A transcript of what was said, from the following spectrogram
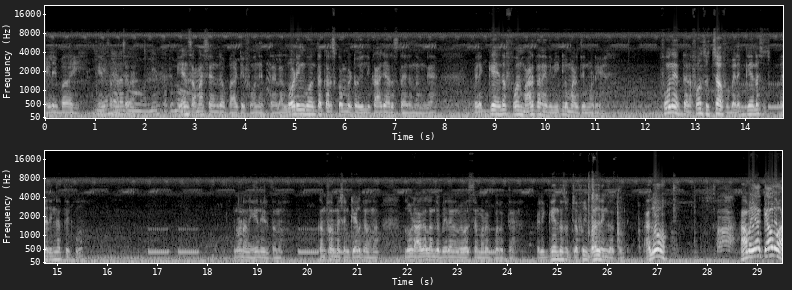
ಹೇಳಿ ಬಾಯ್ ಏನು ಸಮಾಚಾರ? ಏನ್ ಸಮಸ್ಯೆ ಅಂದರೆ ಪಾರ್ಟಿ ಫೋನ್ ಎತ್ತಾ ಇಲ್ಲ. ಲೋಡಿಂಗು ಅಂತ ಕರ್ಸ್ಕೊಂಡ್ಬಿಟ್ಟು ಇಲ್ಲಿ ಕಾಗೆ ಹರಿಸ್ತಾ ಇದೆ ನಮಗೆ. ಬೆಳಗ್ಗೆಯಿಂದ ಫೋನ್ ಮಾಡ್ತಾನೆ ಇದೀವಿ. ಈಗಲೂ ಮಾಡ್ತೀನಿ ನೋಡಿ. ಫೋನೇ ಎತ್ತಲ್ಲ. ಫೋನ್ ಸ್ವಿಚ್ ಆಫ್ ಬೆಳಗ್ಗೆಯಿಂದ ಸ್ವಿಚ್ ರಿಂಗ್ ಆಗ್ತಿತ್ತು ನೋಡೋಣ ಏನು ಹೇಳ್ತಾನೋ. ಕನ್ಫರ್ಮೇಷನ್ ಕೇಳ್ಕೊಳ್ಳೋಣ ಲೋಡ್ ಆಗಲ್ಲ ಅಂದರೆ ಬೇರೆ ಏನೋ ವ್ಯವಸ್ಥೆ ಮಾಡೋಕ್ಕೆ ಬರುತ್ತೆ ಬೆಳಗ್ಗೆಯಿಂದ ಸ್ವಿಚ್ ಆಫ್ ಇವಾಗ ರಿಂಗ್ ಆಗ್ತೈತೆ ಹಲೋ हाँ भैया क्या हुआ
